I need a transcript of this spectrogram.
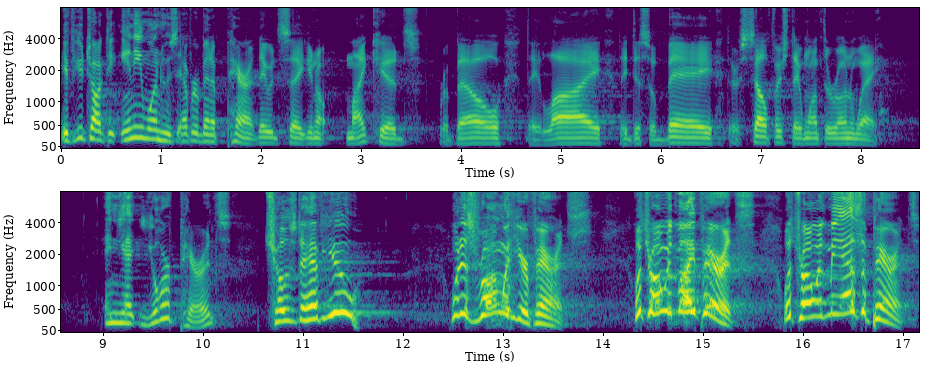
if you talk to anyone who's ever been a parent, they would say, you know, my kids rebel, they lie, they disobey, they're selfish, they want their own way. And yet, your parents chose to have you. What is wrong with your parents? What's wrong with my parents? What's wrong with me as a parent?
